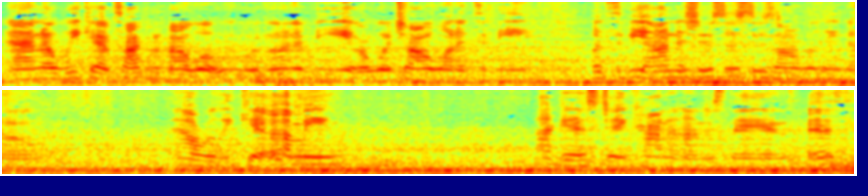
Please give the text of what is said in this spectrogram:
And I know we kept talking about what we were gonna be or what y'all wanted to be. But to be honest, your sisters don't really know. They don't really care. I mean, I guess Jay kinda understands. Essie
